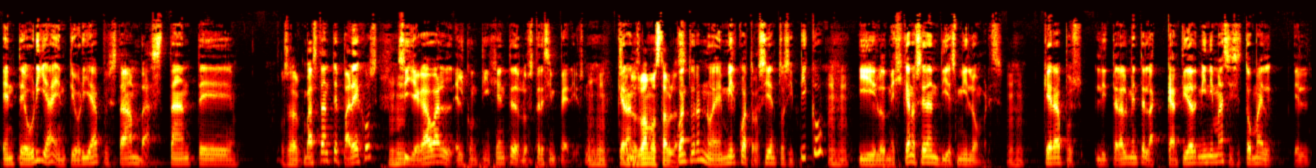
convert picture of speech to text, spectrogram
en teoría, en teoría, pues estaban bastante, O sea, bastante parejos si llegaba el, el contingente de los tres imperios, ¿no? Ujú. Si nos vamos tablas. ¿Cuánto eran? 9.400 y pico. Y los mexicanos eran 10.000 hombres. Que era, pues, literalmente la cantidad mínima si se toma el, el-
